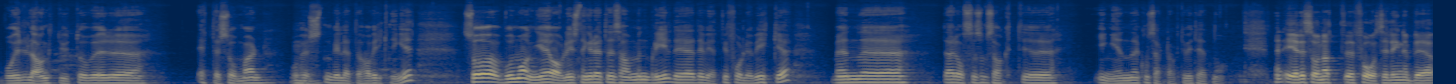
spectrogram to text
hvor langt utover etter sommeren og mm. høsten vil dette ha virkninger. Så hvor mange avlysninger dette sammen blir, det, det vet vi foreløpig ikke. Men det er også som sagt ingen konsertaktivitet nå. Men er det sånn at eh, forestillingene blir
